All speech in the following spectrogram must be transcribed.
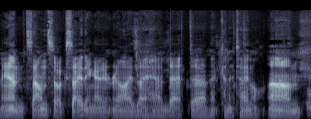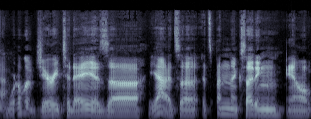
Man, sounds so exciting. I didn't realize I had that uh, that kind of title. Um, Yeah. World of Jerry today is uh yeah, it's a it's been an exciting, you know,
